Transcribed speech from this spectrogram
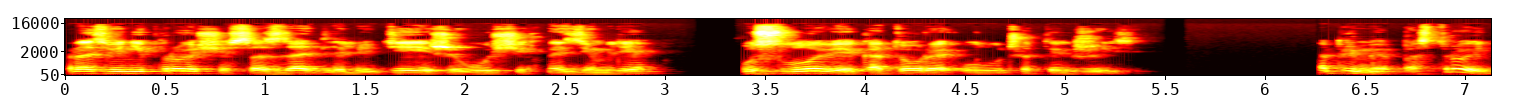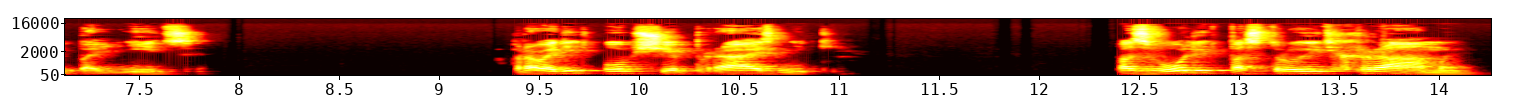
разве не проще создать для людей, живущих на земле, условия, которые улучшат их жизнь. Например, построить больницы, проводить общие праздники, позволить построить храмы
